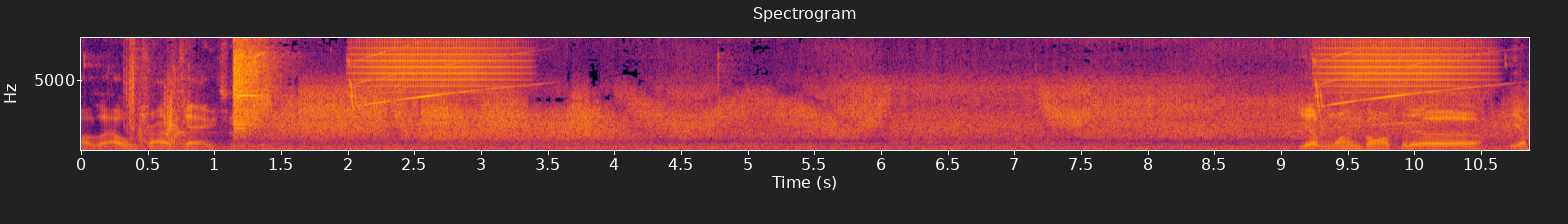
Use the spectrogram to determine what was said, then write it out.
I was like, I will try to tag too. Yep, one going for the uh yep,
